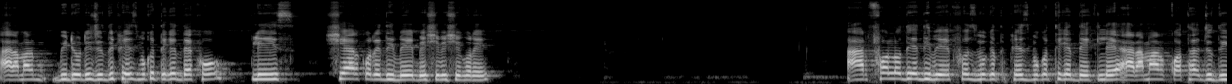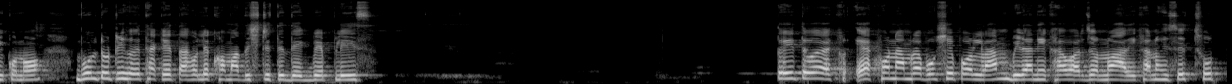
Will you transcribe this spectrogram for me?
আর আমার ভিডিওটি যদি ফেসবুকের থেকে দেখো প্লিজ শেয়ার করে দিবে, বেশি বেশি করে। আর ফলো দিয়ে দিবে ফেসবুকে ফেসবুকের থেকে দেখলে। আর আমার কথা যদি কোনো ভুল টুটি হয়ে থাকে, তাহলে ক্ষমা দৃষ্টিতে দেখবে প্লিজ তো এই তো এখন আমরা বসে পড়লাম বিরিয়ানি খাওয়ার জন্য। আর এখানে হয়েছে ছোট্ট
